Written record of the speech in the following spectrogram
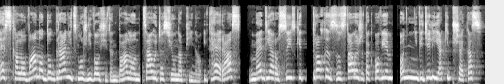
eskalowano do granic możliwości. Ten balon cały czas się napinał. I teraz media rosyjskie trochę zostały, że tak powiem, oni nie wiedzieli, jaki przekaz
